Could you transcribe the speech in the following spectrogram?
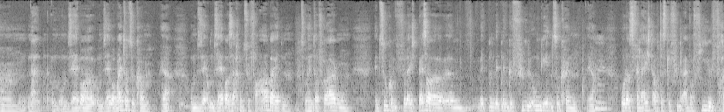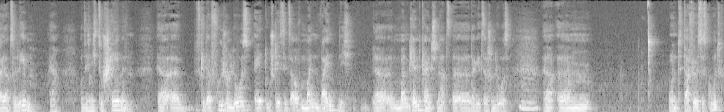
Ähm, na, um, um, selber, um selber weiterzukommen, ja? um, um selber Sachen zu verarbeiten, zu hinterfragen, in Zukunft vielleicht besser ähm, mit, mit einem Gefühl umgehen zu können. Ja? Oder es vielleicht auch das Gefühl, einfach viel freier zu leben ja? und sich nicht zu schämen. Ja, äh, es geht ja früh schon los, ey, du stehst jetzt auf, Mann weint nicht. Ja, äh, Mann kennt keinen Schmerz, äh, äh, da geht es ja schon los. Ja, ähm, und dafür ist es gut,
